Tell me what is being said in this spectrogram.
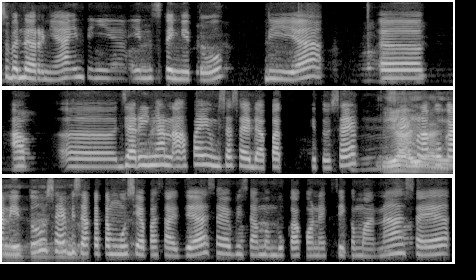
Sebenarnya intinya insting itu dia eh, ap- eh, jaringan apa yang bisa saya dapat gitu. Saya. Iya, saya iya, melakukan iya, itu, iya, saya iya. bisa ketemu siapa saja, saya bisa membuka koneksi ke mana, saya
